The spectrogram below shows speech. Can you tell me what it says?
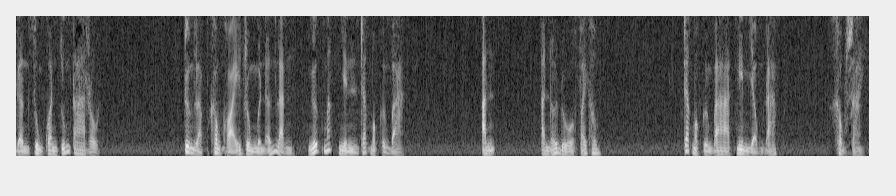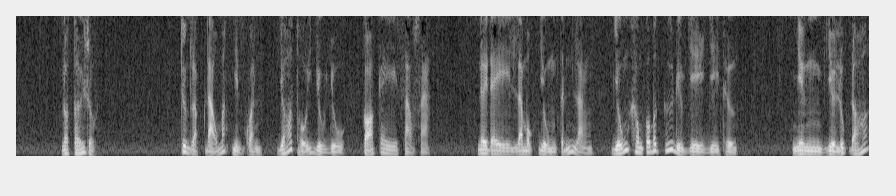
gần xung quanh chúng ta rồi. Trương Lập không khỏi rùng mình ấn lạnh, ngước mắt nhìn Trắc Mộc Cường Ba. Anh, anh nói đùa phải không? Trắc Mộc Cường Ba nghiêm giọng đáp. Không sai, nó tới rồi. Trương Lập đảo mắt nhìn quanh, gió thổi dù dù, cỏ cây xào xạc. Nơi đây là một vùng tĩnh lặng, vốn không có bất cứ điều gì dị thường. Nhưng vừa lúc đó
